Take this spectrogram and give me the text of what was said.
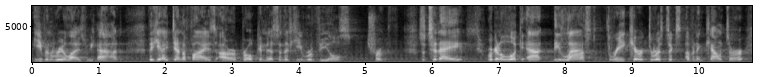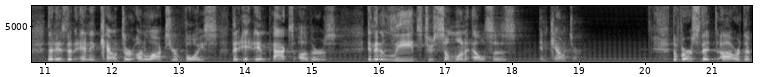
even realize we had, that he identifies our brokenness, and that he reveals truth. So today, we're going to look at the last three characteristics of an encounter. That is, that an encounter unlocks your voice, that it impacts others, and that it leads to someone else's encounter. The verse that, uh, or the,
